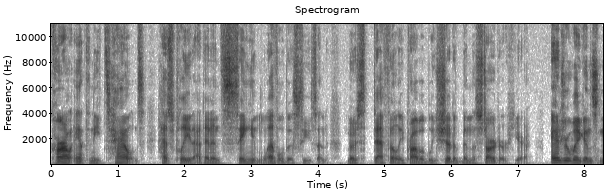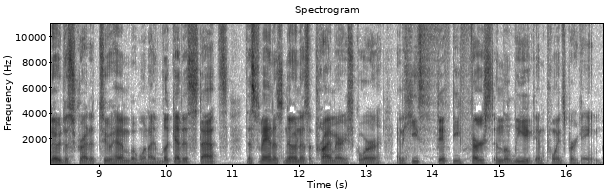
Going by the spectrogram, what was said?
Karl-Anthony Towns has played at an insane level this season. Most definitely probably should have been the starter here. Andrew Wiggins, no discredit to him, but when I look at his stats, this man is known as a primary scorer, and he's 51st in the league in points per game.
